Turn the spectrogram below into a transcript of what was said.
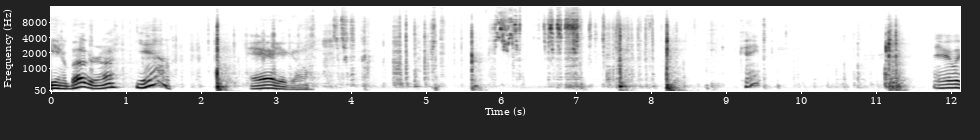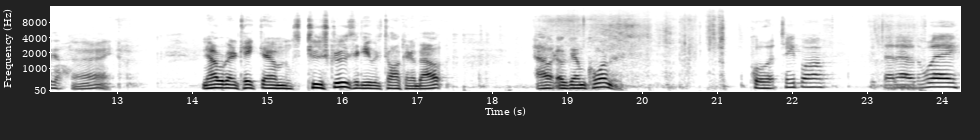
Being a bugger, huh? Yeah. There you go. Okay. There we go. All right. Now we're going to take them two screws that he was talking about out of them corners. Pull that tape off. Get that out of the way.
